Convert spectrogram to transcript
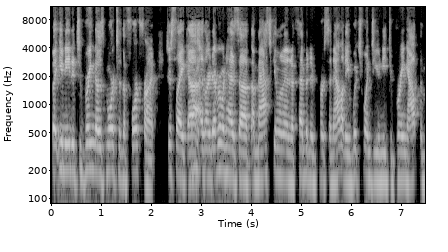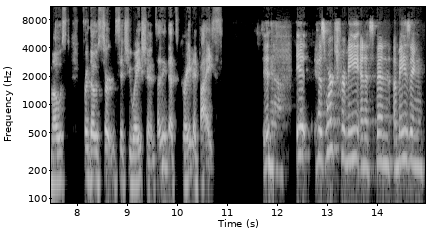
but you needed to bring those more to the forefront forefront. Just like uh, I learned, everyone has a, a, masculine and a feminine personality. Which one do you need to bring out the most for those certain situations? I think that's great advice. It yeah. it has worked for me, and it's been amazing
